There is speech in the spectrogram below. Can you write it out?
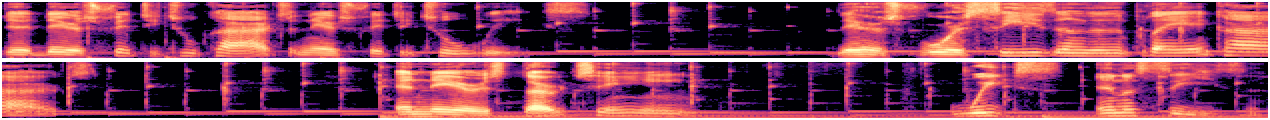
there's 52 cards and there's 52 weeks. There's four seasons in playing cards, and there's 13 weeks in a season.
